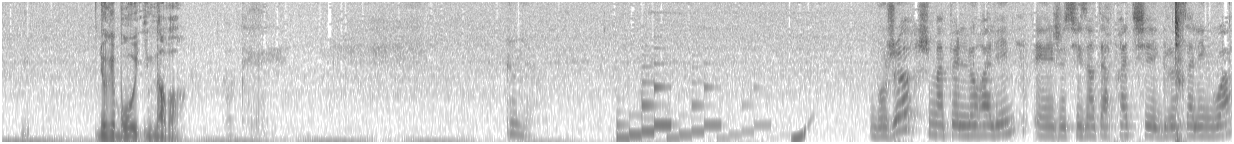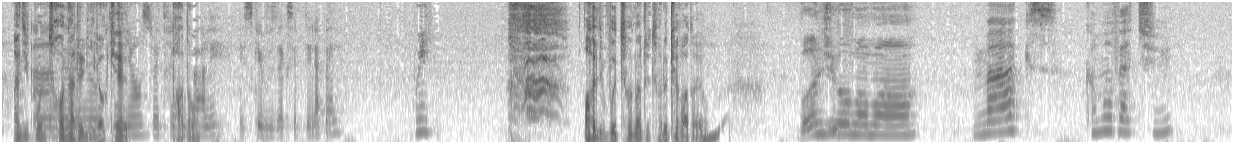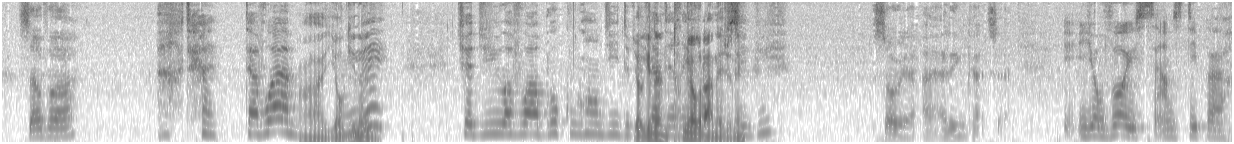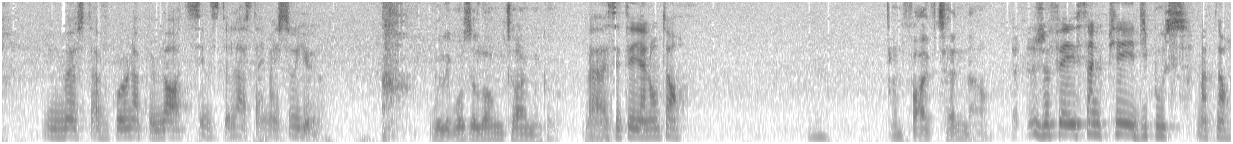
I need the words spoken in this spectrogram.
여기 뭐 있나 봐. Okay. Bonjour, je m'appelle Lauraline et je suis interprète chez Glossalingua. 아니, 뭔 전화를 이렇게 받아? Est-ce que vous acceptez l'appel Oui. 아니 뭐 전화를 저렇게 받아요? Bonjour, maman. Max, comment vas-tu Ça va? Ah, ta, ta voix 아 여기는 muet. Tu as dû avoir beaucoup grandi depuis 여기는 la dernière 통역을 fois 안 qu'on 해주네. s'est vu. Sorry, I, I didn't catch that. Your voice sounds deeper. You must have grown up a lot since the last time I saw you. Well, it was a long time ago. Bah, c'était il y a longtemps. I'm 5'10 now. Je fais 5 pieds et 10 pouces maintenant.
